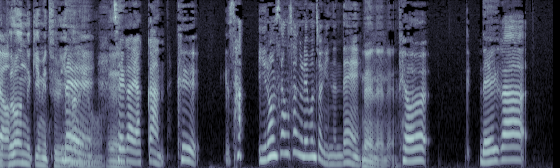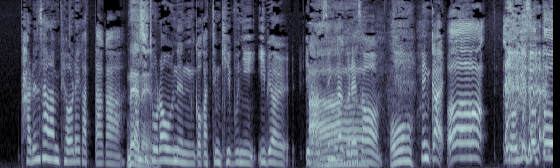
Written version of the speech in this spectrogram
맞아요. 그런 느낌이 들긴 네. 하네요. 예. 제가 약간 그 사, 이런 상상을 해본 적이 있는데 네네네. 별 내가 다른 사람 별에 갔다가 네네. 다시 돌아오는 것 같은 기분이 이별이라고 아. 생각을 해서 오. 그러니까 아 여기서 또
